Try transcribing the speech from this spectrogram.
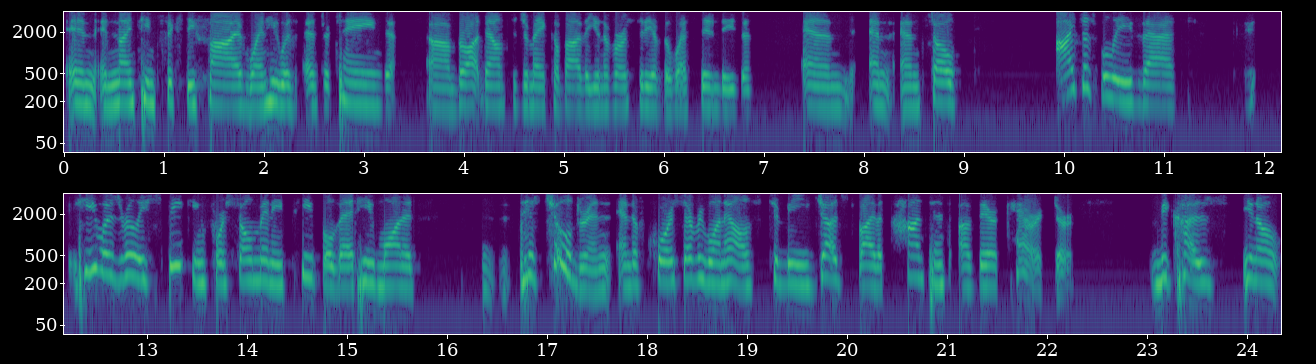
in, in 1965 when he was entertained uh, brought down to Jamaica by the University of the West Indies, and and and and so I just believe that he was really speaking for so many people that he wanted his children and of course everyone else to be judged by the content of their character because you know,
